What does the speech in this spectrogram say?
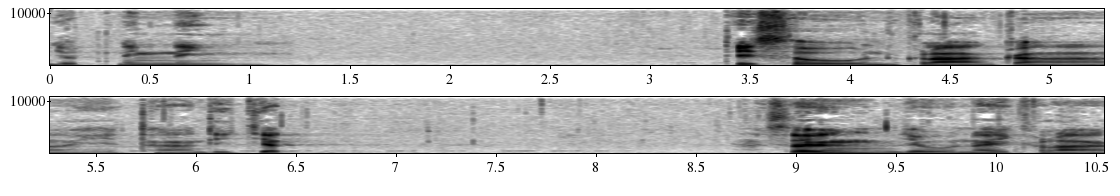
หยุดนิ่ง ๆ ที่ศูนย์กลางกายฐานที่เจ็ด ซึ่งอยู่ในกลาง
